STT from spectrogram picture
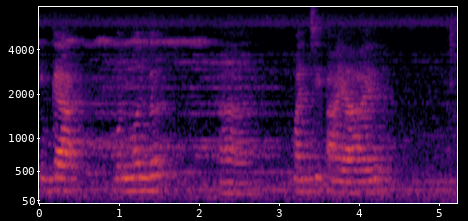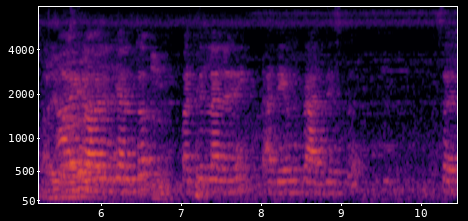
ఇంకా మున్ముందు మంచి ఆయా ఆయుర ఆరోగ్యాలతో వర్దిల్లాలని ఆ దేవుని ప్రార్థిస్తూ సార్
